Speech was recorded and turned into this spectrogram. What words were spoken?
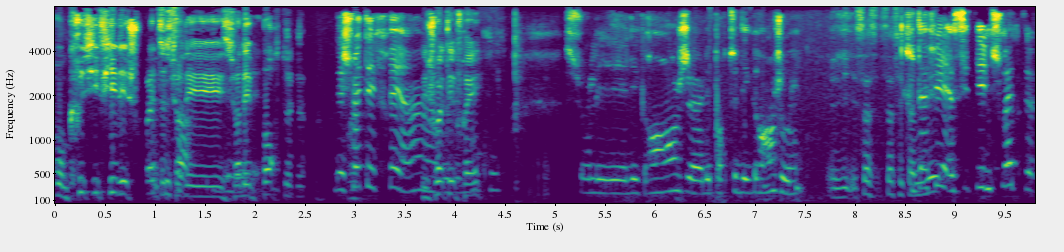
On, crucifiait des chouettes sur des sur des portes. De... Des chouettes effraies hein. Des chouettes effraies sur les, granges, les portes des granges, oui. Et ça, ça c'est Tout à fait. C'était une chouette.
